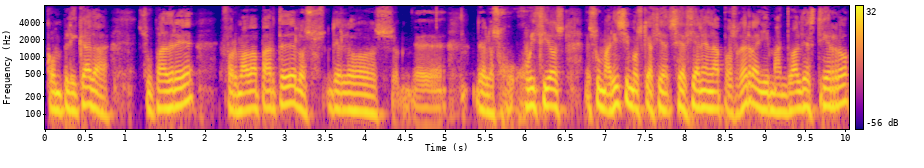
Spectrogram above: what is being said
complicada. Su padre formaba parte de los de los eh, de los juicios sumarísimos que hacía, se hacían en la posguerra y mandó al destierro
